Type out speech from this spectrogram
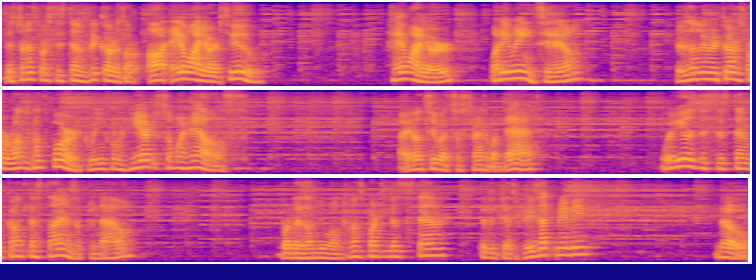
The transport system's records are all haywire too. Haywire? What do you mean, Cyrille? There's only records for one transport, going from here to somewhere else. I don't see what's so strange about that. We've used this system countless times up to now. But there's only one transport in the system? Did it get reset maybe? No,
